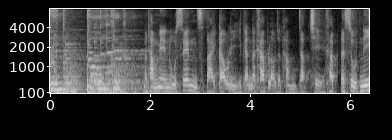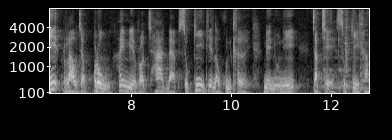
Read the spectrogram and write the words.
ปรุงโฮมคุกมาทำเมนูเส้นสไตล์เกาหลีกันนะครับ เราจะทำจับเชครับ แต่สูตรนี้เราจะปรุงให้มีรสชาติแบบสุกี้ที่เราคุ้นเคย เมนูนี้จับเชสุกี้ครับ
